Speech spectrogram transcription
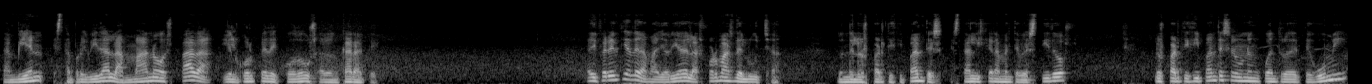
También está prohibida la mano o espada y el golpe de codo usado en karate. A diferencia de la mayoría de las formas de lucha, donde los participantes están ligeramente vestidos, los participantes en un encuentro de Tegumi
